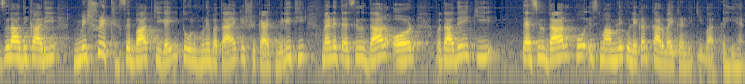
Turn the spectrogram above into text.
जिलाधिकारी मिश्रिक से बात की गई तो उन्होंने बताया कि शिकायत मिली थी। मैंने तहसीलदार और बता दें कि तहसीलदार को इस मामले को लेकर कार्रवाई करने की बात कही है।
